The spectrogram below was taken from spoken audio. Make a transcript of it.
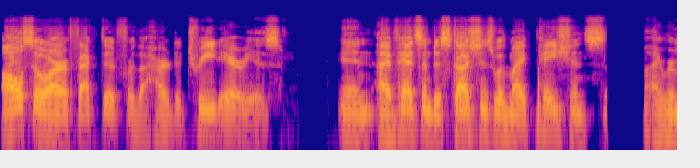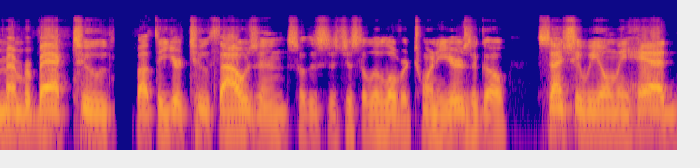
also are effective for the hard to treat areas. And I've had some discussions with my patients. I remember back to about the year 2000, so this is just a little over 20 years ago. Essentially, we only had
